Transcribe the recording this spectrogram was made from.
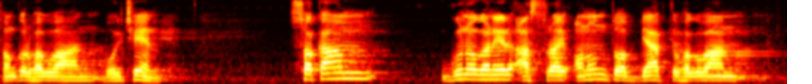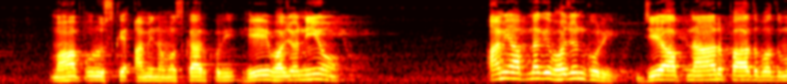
শঙ্কর ভগবান বলছেন, সকাম গুণগণের আশ্রয় অনন্ত অব্যাক্ত ভগবান মহাপুরুষকে আমি নমস্কার করি। হে ভজনীয়, আমি আপনাকে ভজন করি, যে আপনার পাদ পদ্ম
